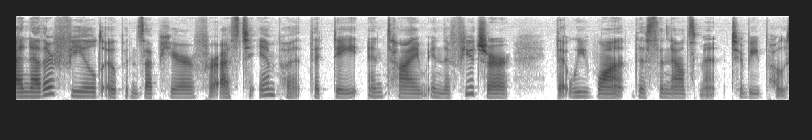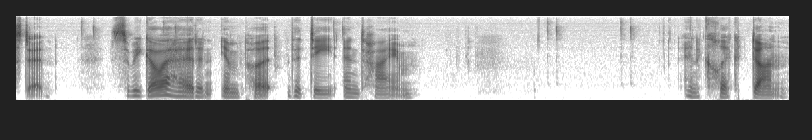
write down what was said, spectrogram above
Another field opens up here for us to input the date and time in the future that we want this announcement to be posted. So we go ahead and input the date and time and click Done.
